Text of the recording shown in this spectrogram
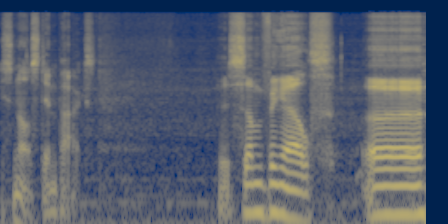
It's not stim packs. It's something else. Uh.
